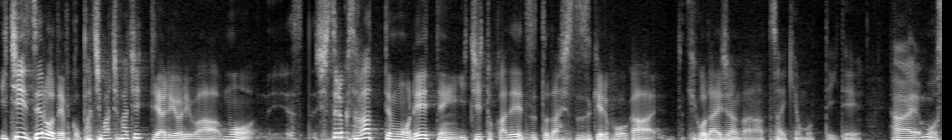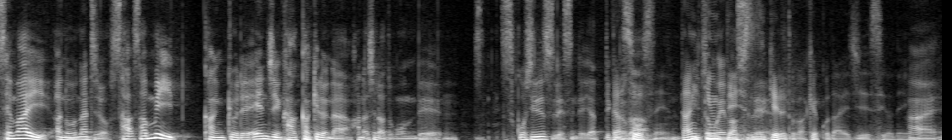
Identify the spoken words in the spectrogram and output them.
1-0でこうパチパチパチってやるよりはもう出力下がっても0.1とかでずっと出し続ける方が結構大事なんだなと最近思っていて。はい、もう狭いあのなんていうのさ寒い環境でエンジンかかけるような話だと思うんで、少しずつですねやっていくのがそうですね暖いいと気運転し続けるとか結構大事ですよね。はい。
